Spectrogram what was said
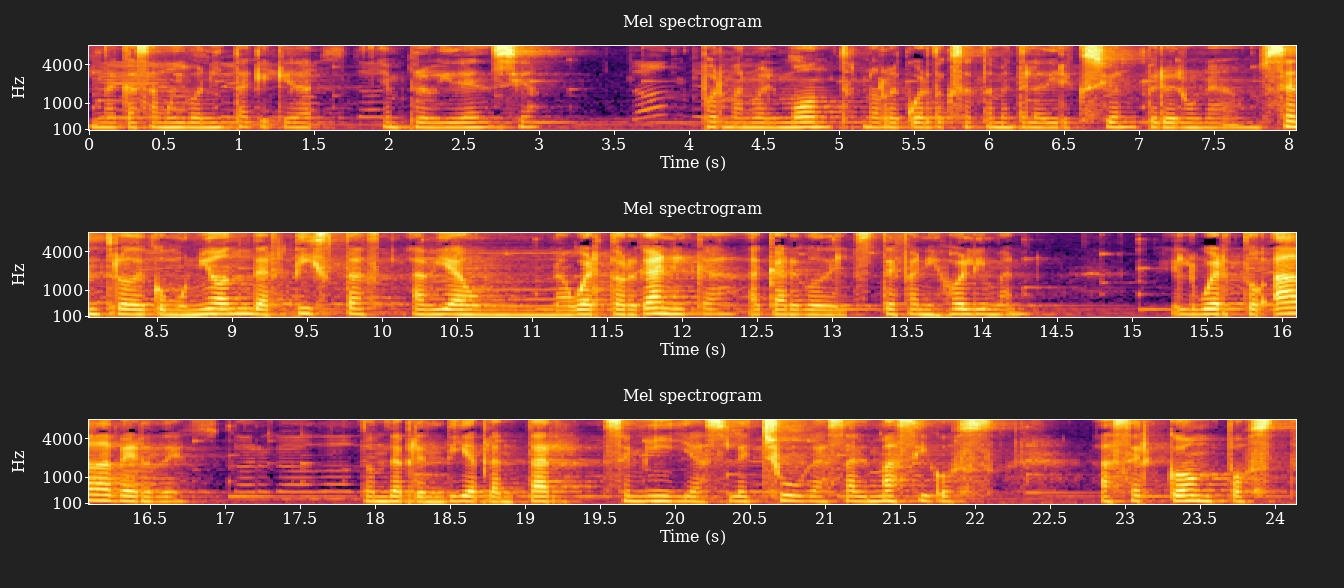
una casa muy bonita que queda en Providencia, por Manuel Montt, no recuerdo exactamente la dirección, pero era un centro de comunión de artistas. Había una huerta orgánica a cargo de Stephanie Holliman, el huerto Hada Verde, donde aprendí a plantar semillas, lechugas, almácigos, hacer compost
